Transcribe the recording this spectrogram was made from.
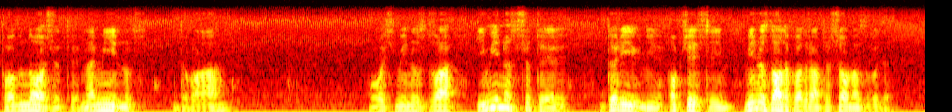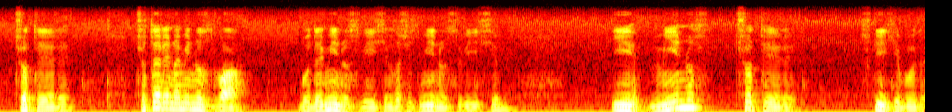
помножити на мінус 2. Ось мінус 2. І мінус 4 дорівнює. Обчислюємо. Мінус 2 до квадрату. Що в нас буде? 4. 4 на мінус 2 буде мінус 8, значить мінус 8. І мінус 4. Скільки буде?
